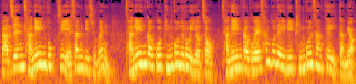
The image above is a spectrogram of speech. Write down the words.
낮은 장애인 복지 예산 비중은 장애인 가구 빈곤으로 이어져 장애인 가구의 3분의 1이 빈곤 상태에 있다며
